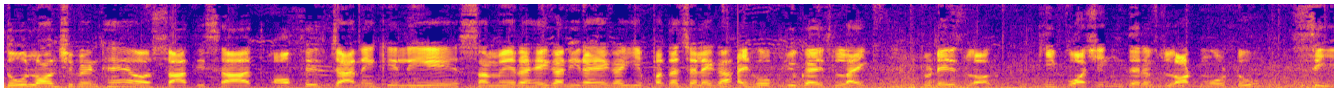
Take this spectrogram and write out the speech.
दो लॉन्च इवेंट हैं और साथ ही साथ ऑफ़िस जाने के लिए समय रहेगा नहीं रहेगा, ये पता चलेगा। I hope you guys like today's blog keep watching there is lot more to see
